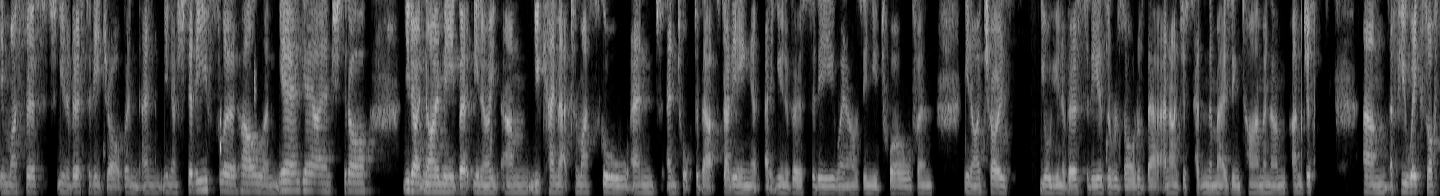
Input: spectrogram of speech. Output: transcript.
in my first university job and and you know she said are you fleur hull and yeah yeah i am she said oh you don't know me, but you know, um, you came out to my school and and talked about studying at, at university when I was in Year Twelve, and you know, I chose your university as a result of that, and I just had an amazing time. And I'm I'm just um, a few weeks off,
